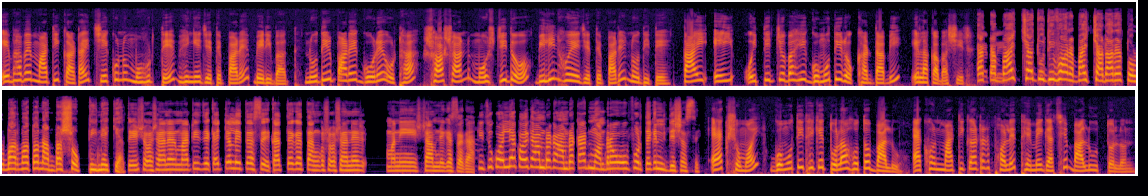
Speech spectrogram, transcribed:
এভাবে মাটি কাটায় যে কোনো মুহূর্তে ভেঙে যেতে পারে বেড়িবাঁধ। নদীর পাড়ে গড়ে ওঠা শ্মশান মসজিদও বিলীন হয়ে যেতে পারে নদীতে। তাই এই ঐতিহ্যবাহী গোমতি রক্ষার দাবি এলাকাবাসীর। একটা বাচ্চা যদি ভরে বাচ্চাটারে তোলবার মতন আমরা শক্তি নেই কে শ্মশানের মাটি যে কাটতে লেতেছে কাটতে কাটতে শ্মশানের মানে সামনে গেছে গা। কিছু করলে কয় কি আমরা আমরা কাটবো আমরা উপর থেকে নির্দেশ আছে। এক সময় গোমতী থেকে তোলা হতো বালু। এখন মাটি কাটার ফলে থেমে গেছে বালু উত্তোলন।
